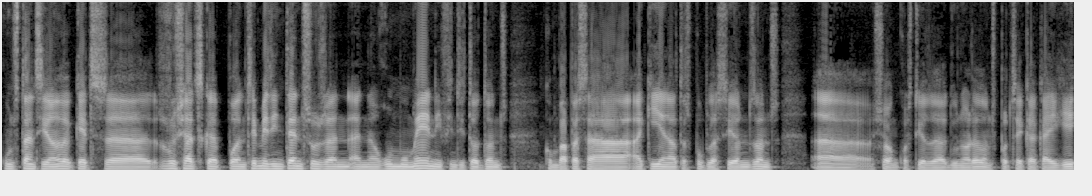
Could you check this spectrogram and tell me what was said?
constància no, d'aquests uh, ruixats que poden ser més intensos en, en algun moment i fins i tot doncs, com va passar aquí en altres poblacions, doncs, eh, això en qüestió d'una hora doncs, pot ser que caigui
